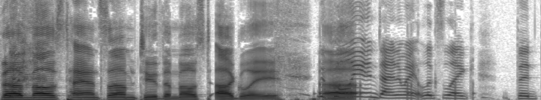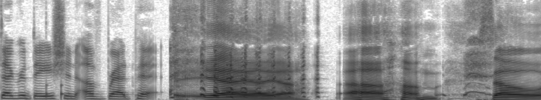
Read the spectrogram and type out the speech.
the most handsome to the most ugly. Uh, Napoleon Dynamite looks like the degradation of Brad Pitt. yeah, yeah, yeah. Um, so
